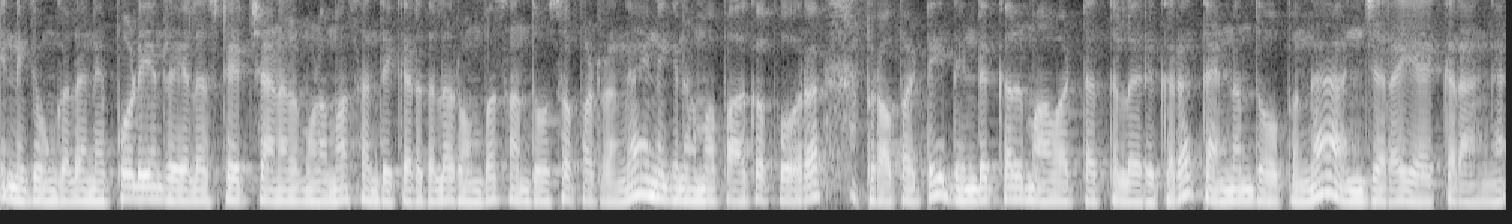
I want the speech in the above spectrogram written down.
இன்றைக்கி உங்களை நெப்போலியன் ரியல் எஸ்டேட் சேனல் மூலமாக சந்திக்கிறதுல ரொம்ப சந்தோஷப்படுறேங்க. இன்றைக்கி நம்ம பார்க்க போகிற ப்ராப்பர்ட்டி திண்டுக்கல் மாவட்டத்தில் இருக்கிற தென்னந்தோப்புங்க அஞ்சரை ஏக்கராங்க.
